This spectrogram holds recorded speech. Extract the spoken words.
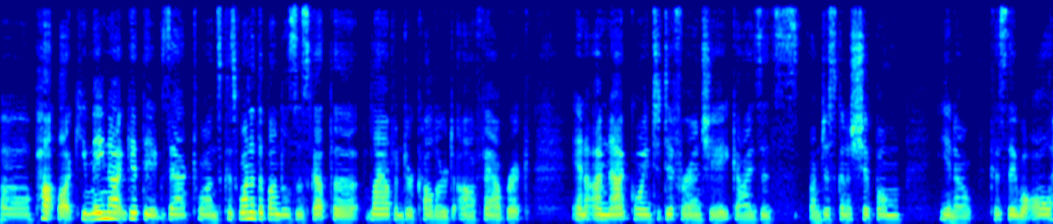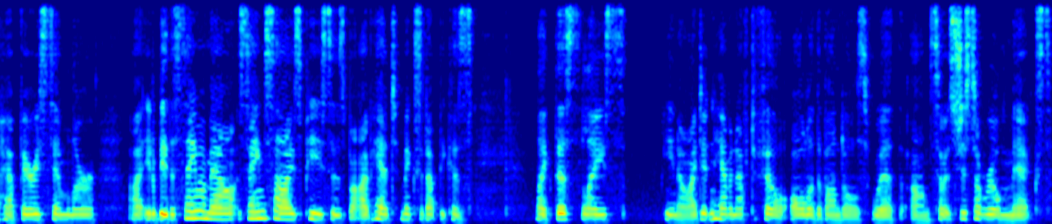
uh, potluck. You may not get the exact ones, because one of the bundles has got the lavender colored uh, fabric, and I'm not going to differentiate, guys. It's I'm just going to ship them, you know, because they will all have very similar uh, it'll be the same amount, same size pieces, but I've had to mix it up because like this lace, you know, I didn't have enough to fill all of the bundles with. Um, so it's just a real mix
